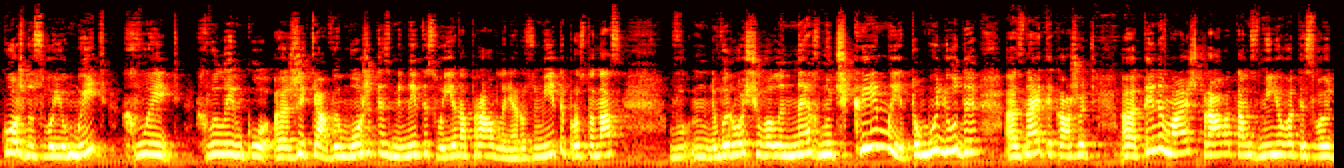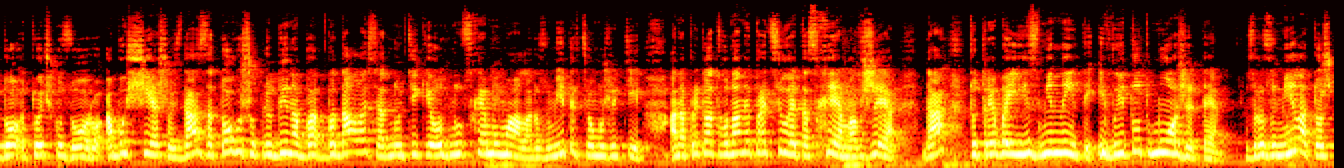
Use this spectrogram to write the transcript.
кожну свою мить, хвить, хвилинку життя, ви можете змінити своє направлення. Розумієте? Просто нас вирощували не гнучкими, тому люди, е, знаєте, кажуть, е, ти не маєш права там змінювати свою точку зору або ще щось, да, за того, щоб людина ба- бадалася, ну тільки одну схему мала, розумієте, в цьому житті. А наприклад, вона не працює та схема вже, да, то треба її змінити. І ви тут можете. Зрозуміла? Тож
